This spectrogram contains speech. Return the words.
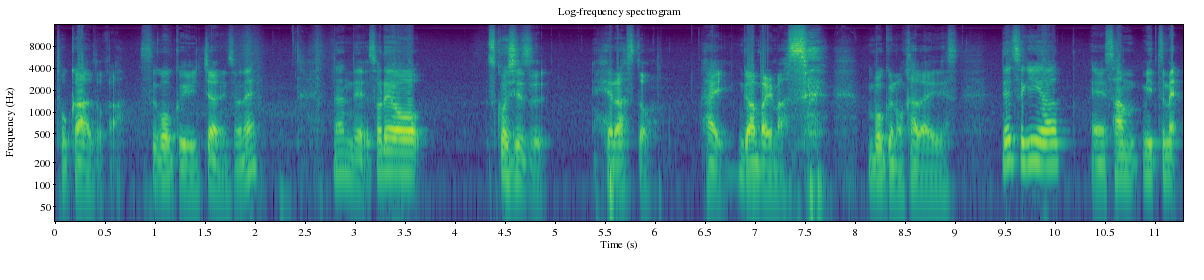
とかとか、すごく言っちゃうんですよね。なんで、それを少しずつ減らすと。はい、頑張ります。僕の課題です。で、次が、えー、3、3つ目。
